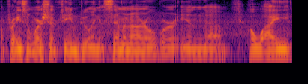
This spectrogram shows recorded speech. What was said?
a praise and worship team doing a seminar over in uh, Hawaii.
